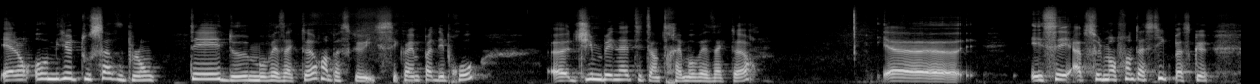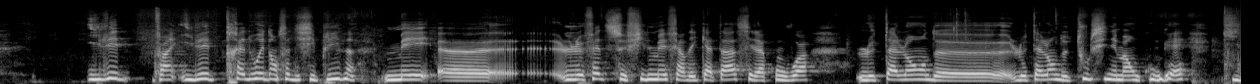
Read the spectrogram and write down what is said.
Et alors, au milieu de tout ça, vous plantez de mauvais acteurs, hein, parce que c'est quand même pas des pros. Euh, Jim Bennett est un très mauvais acteur. Et c'est absolument fantastique parce que il est, enfin, il est très doué dans sa discipline, mais le fait de se filmer, faire des katas, c'est là qu'on voit le talent de, le talent de tout le cinéma hongkongais qui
